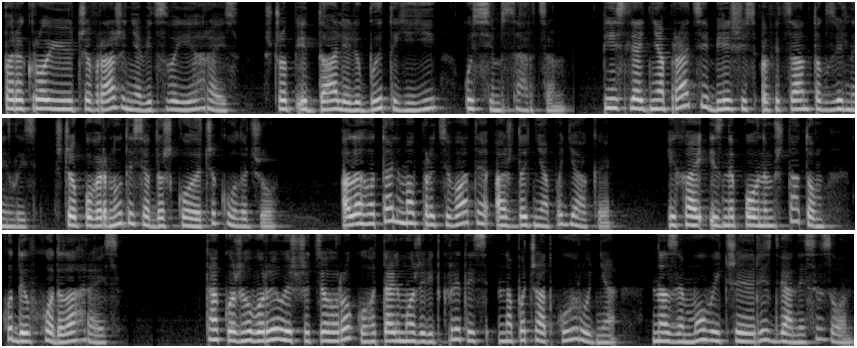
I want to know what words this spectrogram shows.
перекроюючи враження від своєї Грейс, щоб і далі любити її усім серцем. Після дня праці більшість офіціанток звільнились, щоб повернутися до школи чи коледжу. Але готель мав працювати аж до Дня подяки, і хай із неповним штатом, куди входила Грейс. Також говорили, що цього року готель може відкритись на початку грудня на зимовий чи різдвяний сезон,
